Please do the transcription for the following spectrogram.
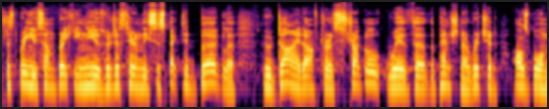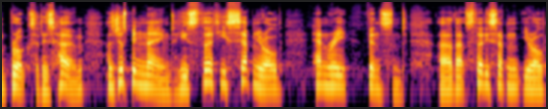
Just to bring you some breaking news, we're just hearing the suspected burglar who died after a struggle with uh, the pensioner Richard Osborn Brooks at his home has just been named. He's 37 year old Henry Vincent. Uh, that's 37 year old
